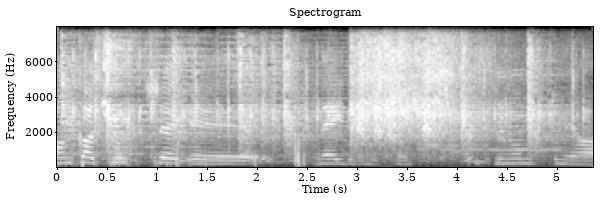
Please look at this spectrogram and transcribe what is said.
Ama Hankaçlı şey eee neydi bunun ismi? İsmini unuttum ya.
